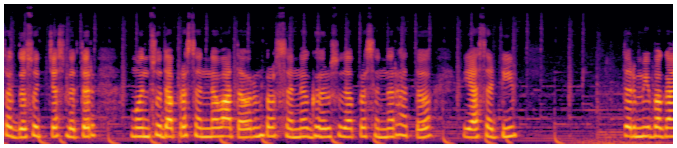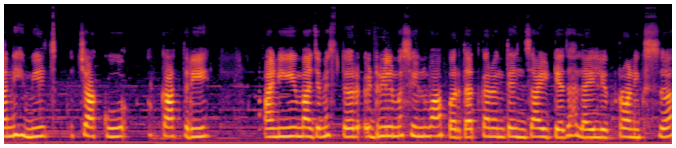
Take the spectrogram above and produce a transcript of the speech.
सगळं स्वच्छ असलं तर मनसुद्धा प्रसन्न वातावरण प्रसन्न घरसुद्धा प्रसन्न राहतं. यासाठी तर मी बघा नेहमीच चाकू कात्री आणि माझे मिस्टर ड्रिल मशीन वापरतात कारण त्यांचा आय टी आय झाला इलेक्ट्रॉनिक्सचं.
